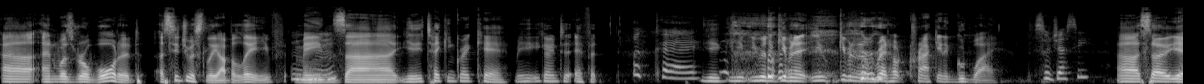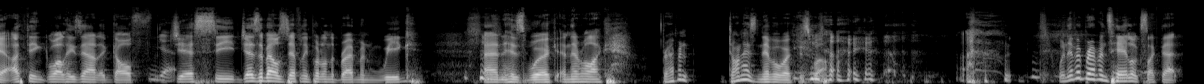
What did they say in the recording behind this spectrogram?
uh, and was rewarded assiduously, I believe, means uh, you're taking great care. You're going to effort. Okay. You, you, you're really giving it. You're giving it a red hot crack in a good way. So Jesse? Uh, so yeah, I think while he's out at golf, Yeah. Jesse Jezebel's definitely put on the Bradman wig and his work, and they're all like, Bradman, Don has never worked this well. Whenever Bradman's hair looks like that,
